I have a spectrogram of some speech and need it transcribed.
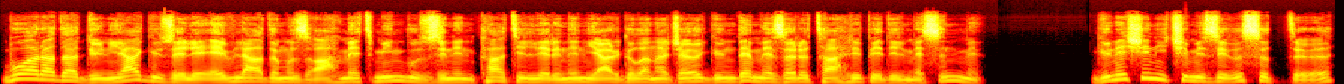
Bu arada dünya güzeli evladımız Ahmet Minguzzi'nin katillerinin yargılanacağı günde mezarı tahrip edilmesin mi? Güneşin içimizi ısıttığı,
